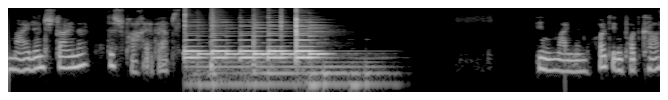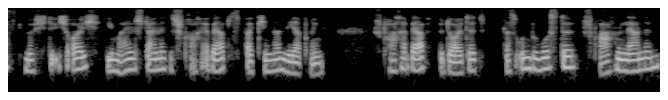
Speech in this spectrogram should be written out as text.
Meilensteine des Spracherwerbs. In meinem heutigen Podcast möchte ich euch die Meilensteine des Spracherwerbs bei Kindern näherbringen. Spracherwerb bedeutet das unbewusste Sprachenlernen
